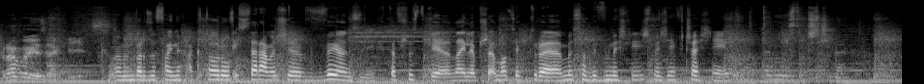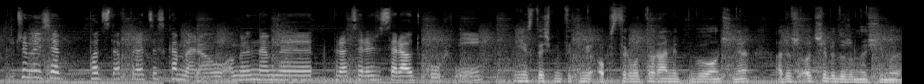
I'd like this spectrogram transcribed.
Prawo jest jakie jest. Mamy bardzo fajnych aktorów. i staramy się wyjąć z nich te wszystkie najlepsze emocje, które my sobie wymyśliliśmy dzień wcześniej. Uczymy się podstaw pracy z kamerą, oglądamy pracę reżysera od kuchni. Nie jesteśmy takimi obserwatorami wyłącznie, a też od siebie dużo wnosimy.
